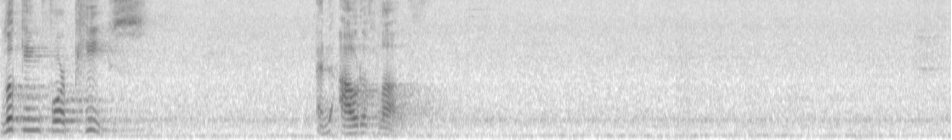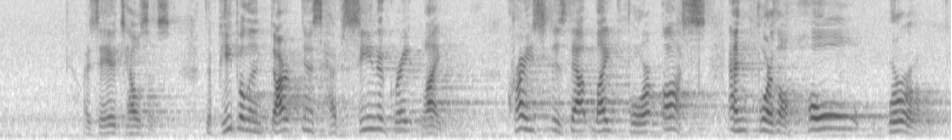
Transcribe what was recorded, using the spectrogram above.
looking for peace, and out of love. Isaiah tells us the people in darkness have seen a great light. Christ is that light for us and for the whole world.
